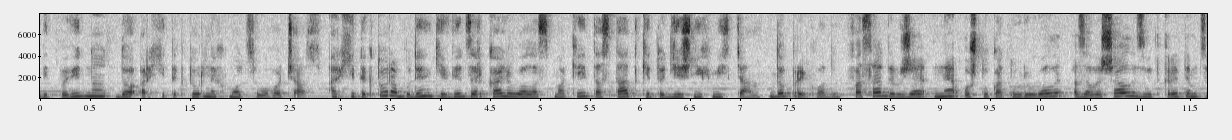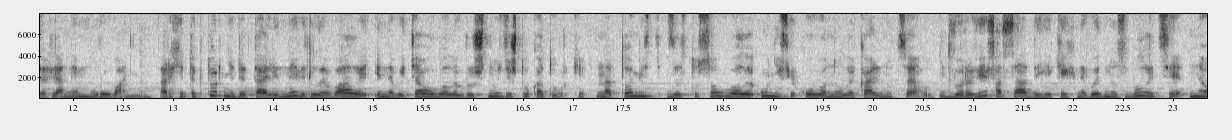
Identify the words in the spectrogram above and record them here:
відповідно до архітектурних мод свого часу. Архітектура будинків відзеркалювала смаки та статки тодішніх містян. До прикладу, фасади вже не оштукатурювали, а залишали з відкритим цегляним муруванням. Архітектурні деталі не відливали і не витягували вручну зі штукатурки, натомість застосовували уніфіковану лекальну цеглу. Дворові фасади, яких не видно з вулиці, не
